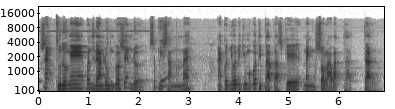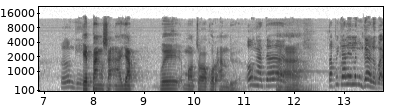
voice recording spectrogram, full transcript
sadurunge panjenengan lungguh sik nduk sepisan meneh aku nyuwun iki mengko dibabaske ning selawat badar. Oh nggih. Ketang sak ayat kowe maca Quran nduk oh ngaten heeh tapi kali lenggah lho Pak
